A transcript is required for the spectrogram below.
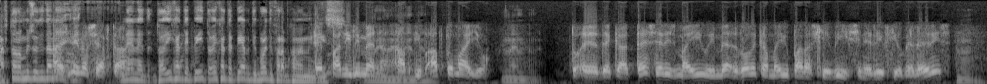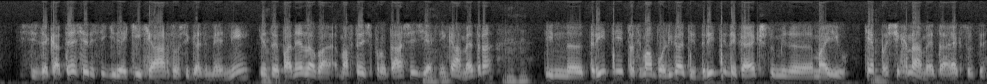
αυτό νομίζω ότι ήταν. Ας μείνω σε αυτά. Ναι, ναι, το, είχατε πει, το είχατε πει από την πρώτη φορά που είχαμε μιλήσει. Επανειλημμένα. Ναι, ναι, ναι, από, το Μάιο. Ναι, ναι, ναι. Το, ε, 14 Μαΐου, 12 Μαΐου Παρασκευή συνελήφθη ο Μπελέρης. Στις 14 την Κυριακή είχε άρθρο στην Καθημερινή και το επανέλαβα με αυτές τις προτάσεις για εθνικά την ε, Τρίτη, το θυμάμαι πολύ καλά, την Τρίτη 16 του Μαΐου. Και συχνά μετά έκτοτε.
